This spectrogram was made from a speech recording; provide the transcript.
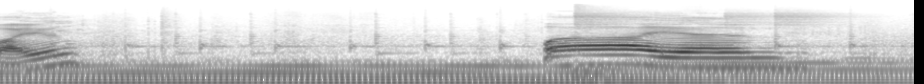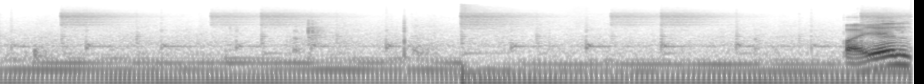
पायल पायल पायल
